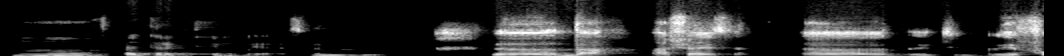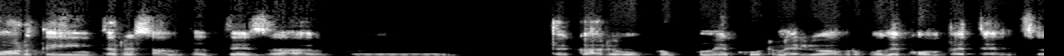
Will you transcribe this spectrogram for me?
nu petrec timp cu ele. Mm-hmm. Uh, da, așa este. Uh, e foarte interesantă teza pe care o propune Corneliu, apropo de competență.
